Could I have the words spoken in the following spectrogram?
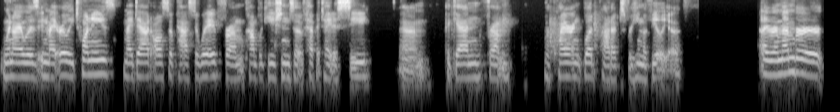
When I was in my early 20s, my dad also passed away from complications of hepatitis C, um, again, from requiring blood products for hemophilia. I remember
